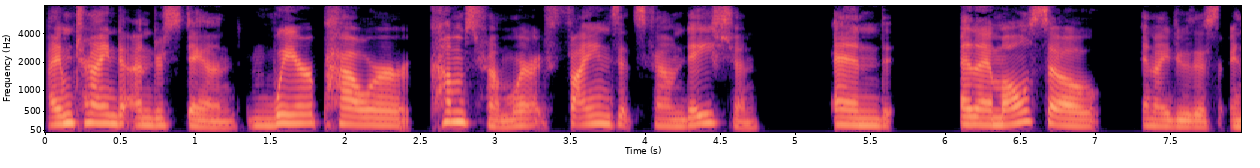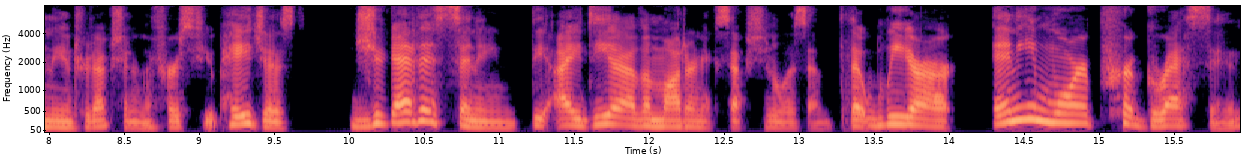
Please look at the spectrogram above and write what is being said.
I'm trying to understand where power comes from, where it finds its foundation. And and I'm also, and I do this in the introduction in the first few pages, jettisoning the idea of a modern exceptionalism that we are any more progressive,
